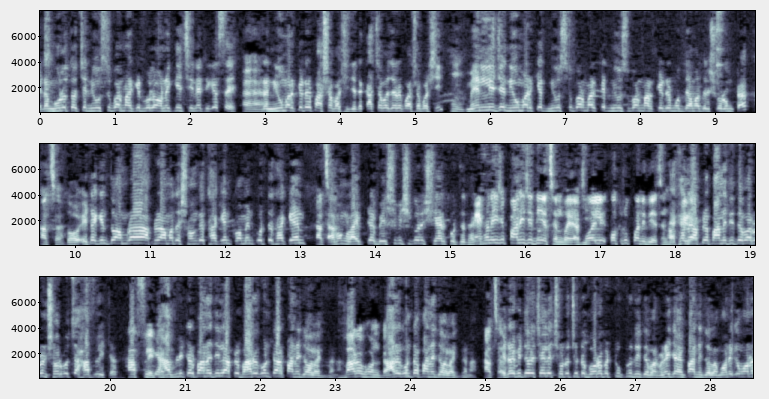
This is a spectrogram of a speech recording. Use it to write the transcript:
এটা মূলত হচ্ছে নিউ সুপার মার্কেট বলে অনেকেই চিনে ঠিক আছে? হ্যাঁ, হ্যাঁ। এটা নিউ মার্কেটের পাশাপাশি যেটা কাঁচা বাজারের পাশাপাশি। মেনলি যে নিউ মার্কেট নিউ সুপার মার্কেট নিউ সুপার মার্কেটের মধ্যে আমাদের শোরুমটা আচ্ছা। তো এটা কিন্তু আমরা আপনারা আমাদের সঙ্গে থাকেন কমেন্ট করতে থাকেন আচ্ছা। এবং লাইভটা বেশি বেশি করে শেয়ার করতে থাকেন। এখন এই যে পানি যে দিয়েছেন ভাইয়া। কতটুকু পানি দিয়েছেন? এখানে আপনি পানি দিতে পারবেন সর্বোচ্চ half litre. Half litre. Half litre পানি দিলে আপনি বারো ঘণ্টা আর পানি দেওয়া লাগবে না। বারো ঘণ্টা। বারো ঘণ্টা পানি দেওয়া লাগবে না। আচ্ছা। এটার ভিতরে চাইলে ছোট ছোট বরফের টুকরো দিতে পারবেন। এই যে আমি পানি দিলাম অনেকে মনে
